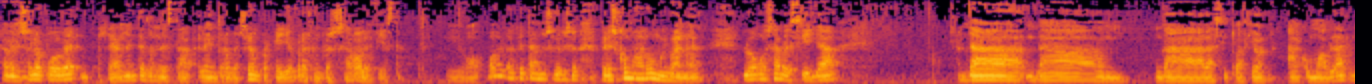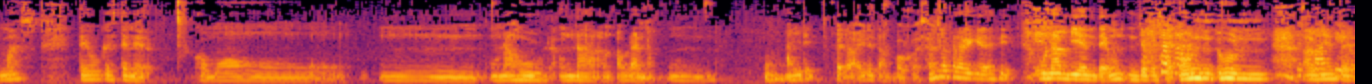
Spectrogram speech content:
¿Sabes? Eso lo puedo ver realmente dónde está la introversión, porque yo, por ejemplo, si salgo de fiesta y digo, hola, ¿qué tal? No sé qué, no sé qué", pero es como algo muy banal. Luego, ¿sabes? Si ya da, da, da la situación a como hablar más, tengo que tener como un- una aura, una, aura no, un aire, pero aire tampoco. ¿Sabes la palabra que quiero decir? Un ambiente, un, yo qué sé, un, un ambiente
